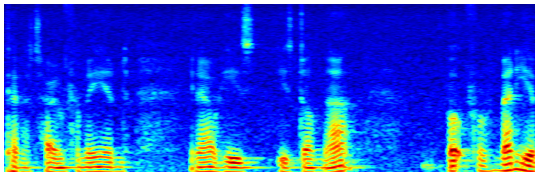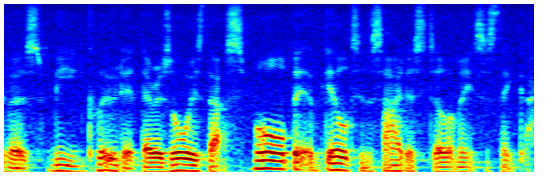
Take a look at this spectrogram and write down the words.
can atone for me, and you know, He's He's done that. But for many of us, me included, there is always that small bit of guilt inside us still that makes us think, ah,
